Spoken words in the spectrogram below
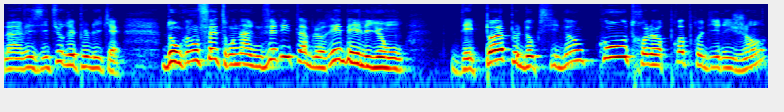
l'investiture républicaine. Donc en fait, on a une véritable rébellion des peuples d'Occident contre leurs propres dirigeants.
